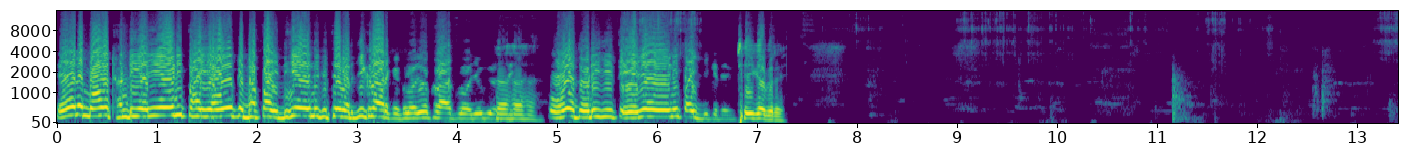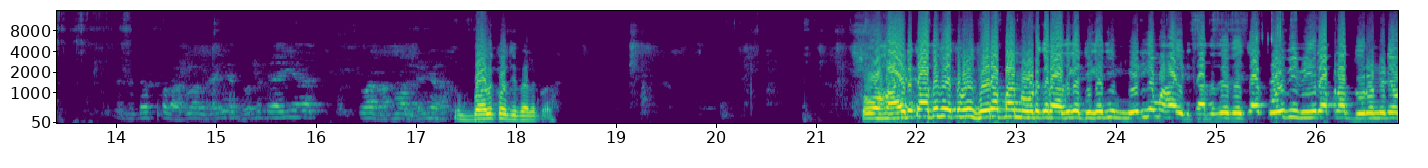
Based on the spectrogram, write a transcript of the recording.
ਇਹ ਤੇ ਬਹੁਤ ਠੰਡੀ ਆ ਜੀ ਇਹ ਨਹੀਂ ਭਾਈ ਉਹ ਕਿੱਦਾਂ ਭਜਦੀ ਹੈ ਇਹਨੂੰ ਜਿੱਥੇ ਮਰਜ਼ੀ ਖਿਲਾਰ ਕੇ ਖਲੋ ਜਾਓ ਖਿਲਾਰ ਖਲੋ ਜਾਊਗੀ ਉੱਥੇ ਉਹ ਥੋੜੀ ਜੀ ਤੇਜ਼ ਹੈ ਇਹ ਨਹੀਂ ਭਜਦੀ ਕਿਤੇ। ਵੀ ਠੀਕ ਹੈ ਵੀਰੇ। ਬਿਲਕੁਲ ਜੀ ਬਿਲਕੁਲ। ਸੋ ਹਾਈਟ ਕੱਦ ਵੀ ਇੱਕ ਵਾਰੀ ਫੇਰ ਆਪਾਂ ਨੋਟ ਕਰਾ ਦਈਏ ਠੀਕ ਹੈ ਜੀ। ਮੀਡੀਅਮ ਹਾਈਟ ਕੱਦ ਦੇ ਵਿੱਚ ਆ ਕੋਈ ਵੀ ਵੀਰ ਆਪਣਾ ਦੂਰੋਂ ਨੇੜੇੋਂ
